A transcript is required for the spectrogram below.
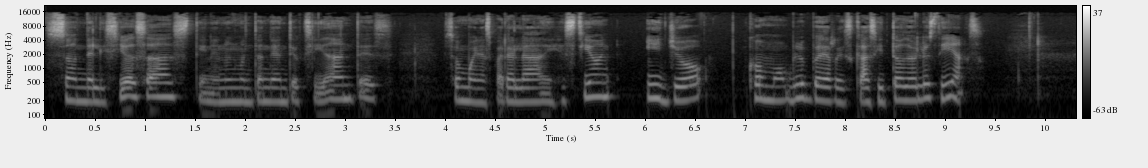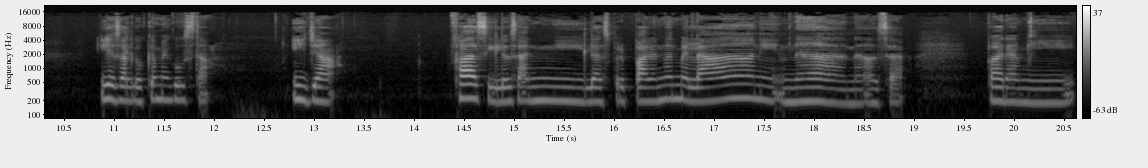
son deliciosas, tienen un montón de antioxidantes, son buenas para la digestión y yo como blueberries casi todos los días. Y es algo que me gusta. Y ya, fácil, o sea, ni las preparo en mermelada, ni nada, nada, o sea, para mí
